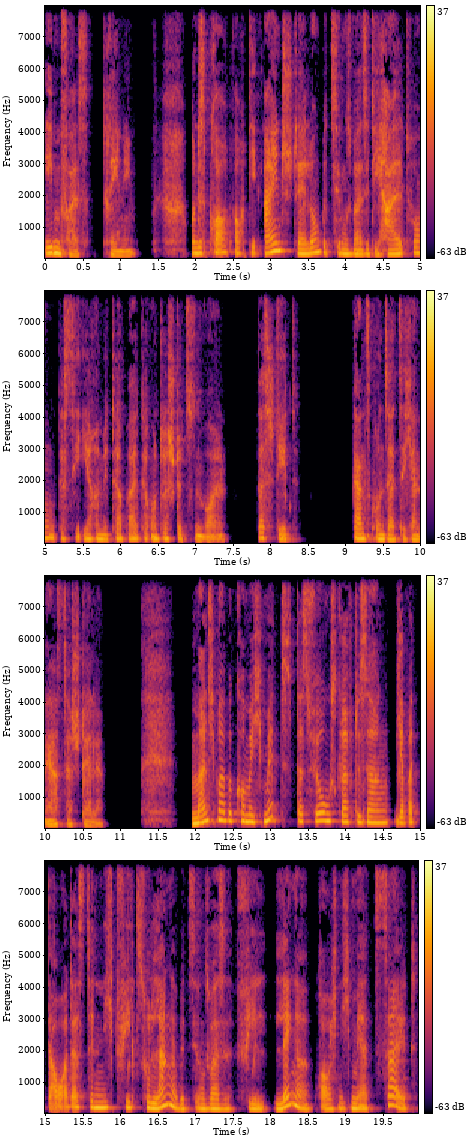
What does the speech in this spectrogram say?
ebenfalls Training. Und es braucht auch die Einstellung bzw. die Haltung, dass Sie Ihre Mitarbeiter unterstützen wollen. Das steht ganz grundsätzlich an erster Stelle. Manchmal bekomme ich mit, dass Führungskräfte sagen, ja, aber dauert das denn nicht viel zu lange, beziehungsweise viel länger, brauche ich nicht mehr Zeit,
